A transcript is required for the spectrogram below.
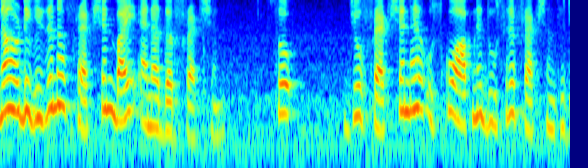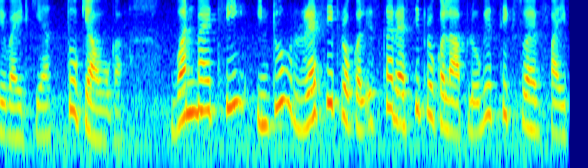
now division of fraction by another fraction so जो फ्रैक्शन है, उसको आपने दूसरे फ्रैक्शन से डिवाइड किया तो क्या होगा? One by three into reciprocal इसका रेसिप्रोकल आप लोगे सिक्स बाय फाइव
